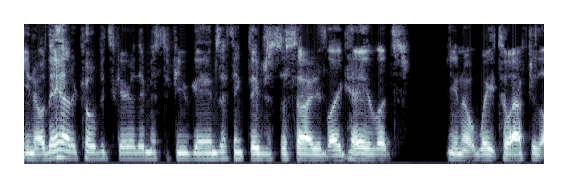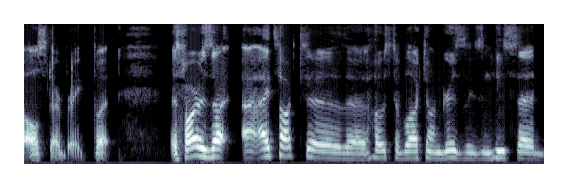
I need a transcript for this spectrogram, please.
you know, they had a COVID scare. They missed a few games. I think they just decided like, hey, let's you know wait till after the All Star break. But as far as I, I talked to the host of Locked On Grizzlies, and he said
